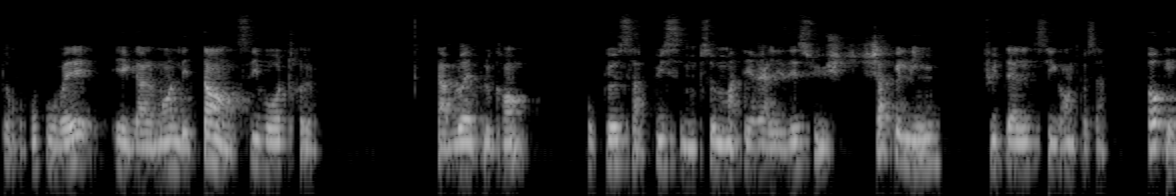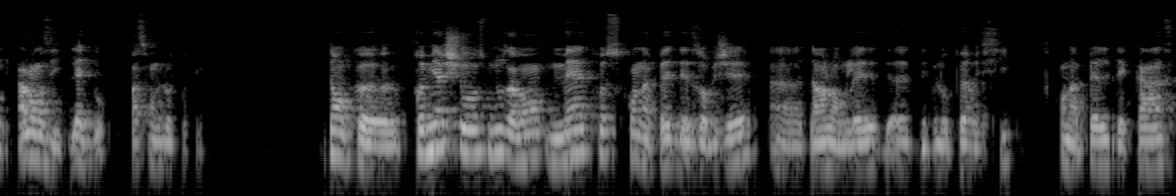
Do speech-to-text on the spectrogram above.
Donc, vous pouvez également l'étendre si votre tableau est plus grand pour que ça puisse se matérialiser sur chaque ligne, fut-elle si grande que ça. Ok, allons-y, let's go. Passons de l'autre côté. Donc, euh, première chose, nous allons mettre ce qu'on appelle des objets euh, dans l'onglet développeur ici, ce qu'on appelle des cases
